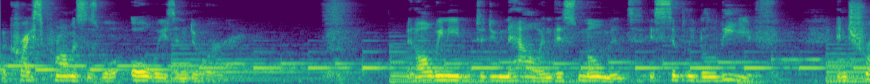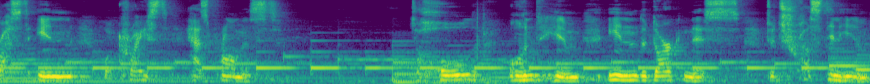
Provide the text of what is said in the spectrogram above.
but Christ's promises will always endure. And all we need to do now in this moment is simply believe and trust in what Christ has promised. To hold on to Him in the darkness to trust in Him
